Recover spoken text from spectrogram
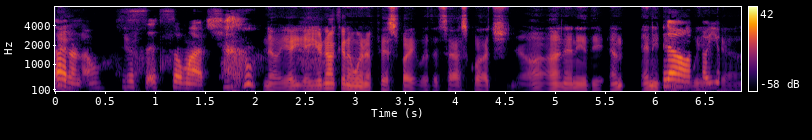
I Yeah, don't know. yeah. It's, it's so much. no, yeah, yeah, you're not gonna win a fist fight with a Sasquatch on, any of the any day No, of the no, you- uh,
